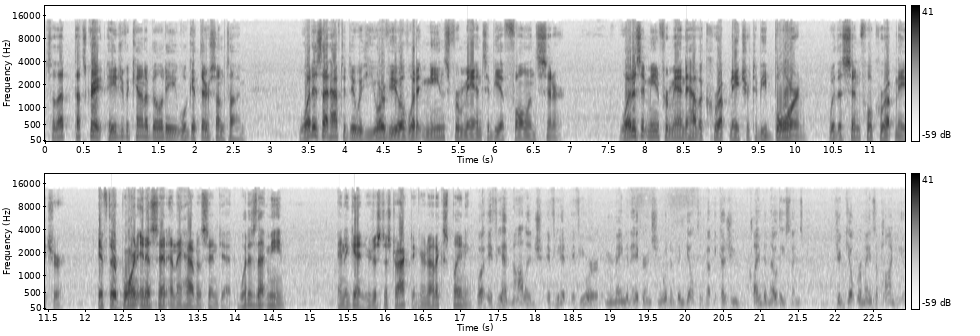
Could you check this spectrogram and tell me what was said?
So that that's great. Age of accountability. We'll get there sometime. What does that have to do with your view of what it means for man to be a fallen sinner? What does it mean for man to have a corrupt nature, to be born with a sinful, corrupt nature? If they're born innocent and they haven't sinned yet, what does that mean? And again, you're just distracting. You're not explaining. well, if you had knowledge, if you if you were remained in ignorance, you wouldn't have been guilty. But because you claim to know these things, your guilt remains upon you.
